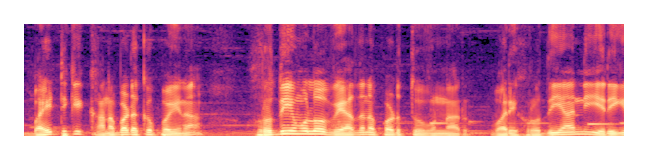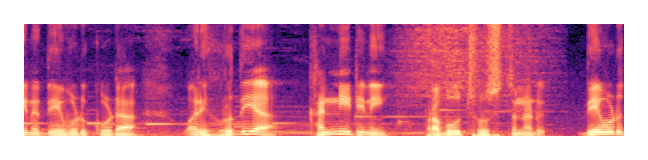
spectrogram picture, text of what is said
బయటికి కనబడకపోయినా హృదయములో వేదన పడుతూ ఉన్నారు. వారి హృదయాన్ని ఎరిగిన దేవుడు కూడా వారి హృదయ కన్నీటిని ప్రభు చూస్తున్నాడు. దేవుడు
